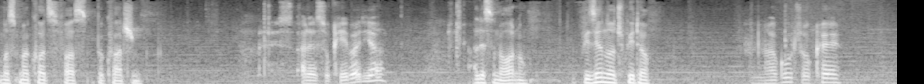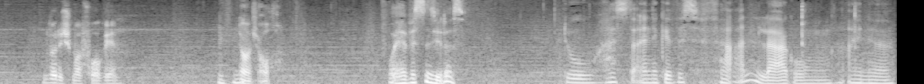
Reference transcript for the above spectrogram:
muss mal kurz was bequatschen. Ist alles okay bei dir? Alles in Ordnung. Wir sehen uns später. Na gut, okay. Dann würde ich mal vorgehen. Mhm. Ja, ich auch. Woher wissen Sie das? Du hast eine gewisse Veranlagung, eine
